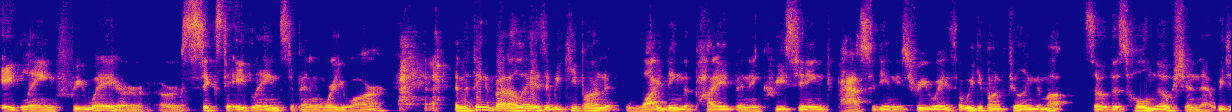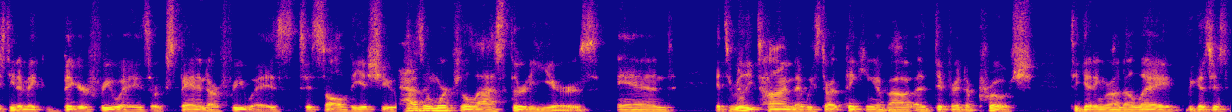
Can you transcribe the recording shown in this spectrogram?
eight lane freeway or or six to eight lanes, depending on where you are. and the thing about LA is that we keep on widening the pipe and increasing capacity in these freeways, but we keep on filling them up. So this whole notion that we just need to make bigger freeways or expand our freeways to solve the issue hasn't worked for the last 30 years. And it's really time that we start thinking about a different approach to getting around LA because just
